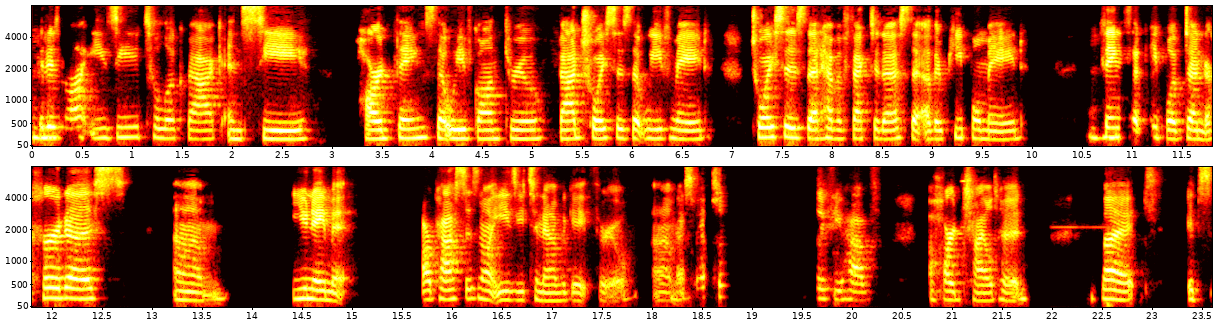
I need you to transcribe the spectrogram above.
Mm-hmm. It is not easy to look back and see hard things that we've gone through, bad choices that we've made, choices that have affected us that other people made, mm-hmm. things that people have done to hurt us, um, you name it. Our past is not easy to navigate through, um, right. especially if you have a hard childhood. But it's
